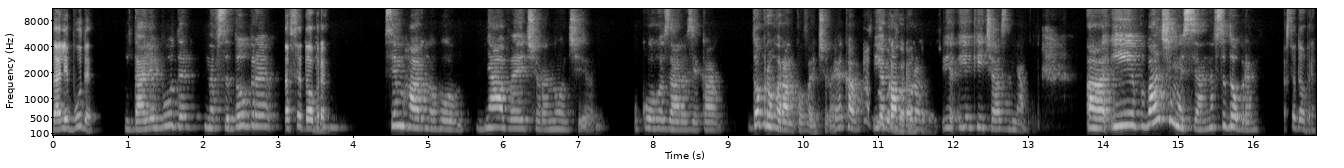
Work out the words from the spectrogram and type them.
Далі буде. Далі буде. На все добре. На все добре. Всім гарного дня, вечора, ночі. У кого зараз яка. Доброго ранку вечора. Яка, яка доброго пора, ранку я- який час дня? А, і побачимося. На все добре. На все добре.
